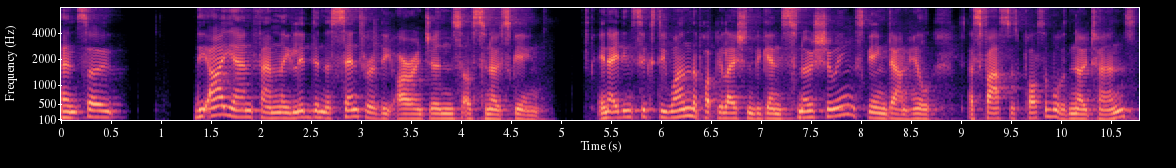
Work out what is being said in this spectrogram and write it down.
And so the ah Aryan family lived in the center of the origins of snow skiing. In 1861, the population began snowshoeing, skiing downhill as fast as possible with no turns,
